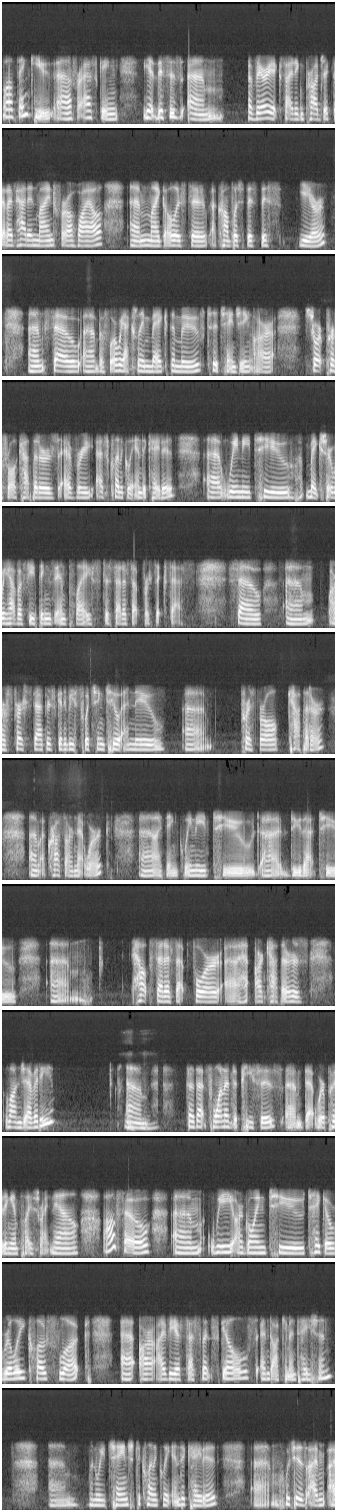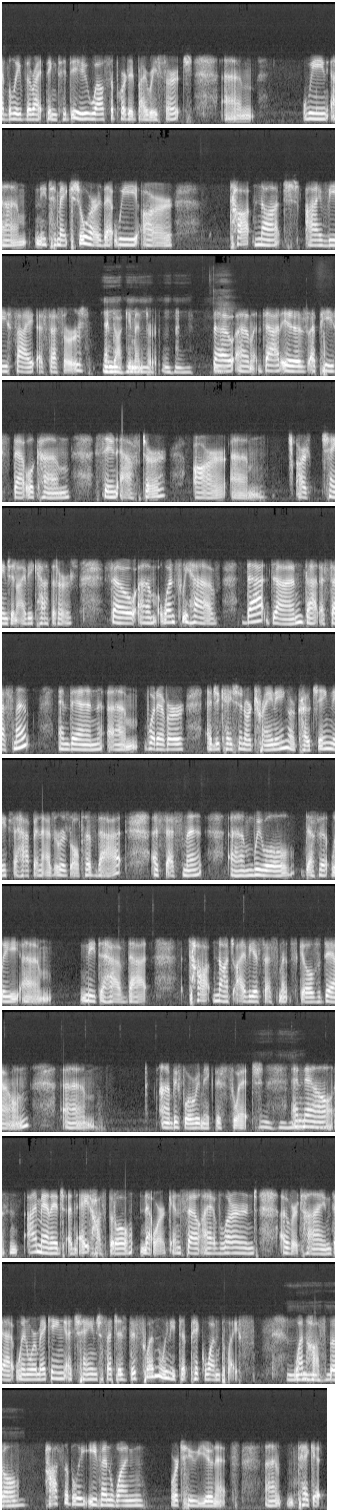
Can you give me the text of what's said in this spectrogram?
Well, thank you uh, for asking. Yeah, this is um, a very exciting project that I've had in mind for a while. Um, my goal is to accomplish this this year. Um, so uh, before we actually make the move to changing our short peripheral catheters every as clinically indicated, uh, we need to make sure we have a few things in place to set us up for success. So um, our first step is going to be switching to a new um, peripheral catheter um, across our network. Uh, I think we need to uh, do that to um, help set us up for uh, our catheters longevity. Um, mm-hmm. Um, so that's one of the pieces um, that we're putting in place right now. Also, um, we are going to take a really close look at our IV assessment skills and documentation. Um, when we change to clinically indicated, um, which is, I'm, i believe, the right thing to do, well supported by research, um, we um, need to make sure that we are top notch IV site assessors and mm-hmm, documenters. Mm-hmm. So um, that is a piece that will come soon after our um, our change in IV catheters. So um, once we have that done, that assessment, and then um, whatever education or training or coaching needs to happen as a result of that assessment, um, we will definitely um, need to have that top-notch IV assessment skills down. Um, uh, before we make this switch. Mm-hmm. And now I manage an eight hospital network, and so I have learned over time that when we're making a change such as this one, we need to pick one place, mm-hmm. one hospital, possibly even one or two units. Uh, take it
